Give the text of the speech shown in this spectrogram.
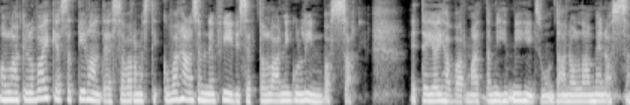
Ollaan kyllä vaikeassa tilanteessa varmasti, kun vähän on sellainen fiilis, että ollaan niin kuin limbossa, että ei ole ihan varma, että mihin, mihin suuntaan ollaan menossa.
